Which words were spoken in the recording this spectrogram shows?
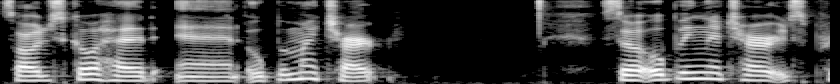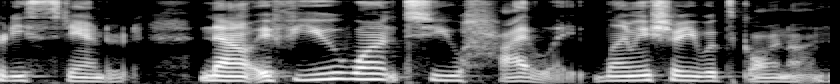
So I'll just go ahead and open my chart. So opening the chart is pretty standard. Now, if you want to highlight, let me show you what's going on.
